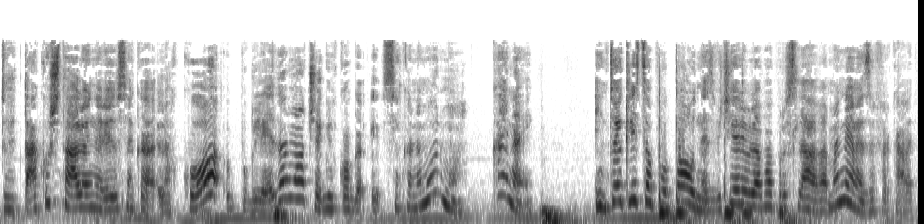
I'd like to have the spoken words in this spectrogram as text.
to je tako štalo in naredil sem, kaj lahko pogledamo, če koga, sem kaj ne moramo, kaj naj. In to je klical popovdne, zvečer je bila pa proslava, ma ne me zafrkavati.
